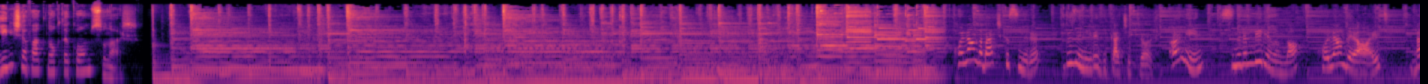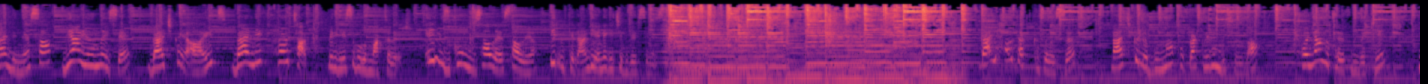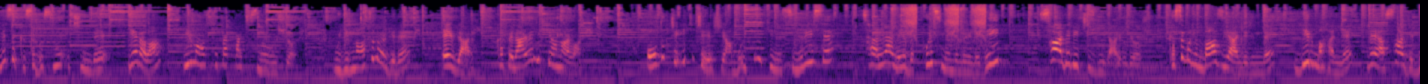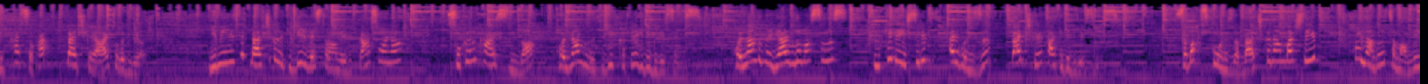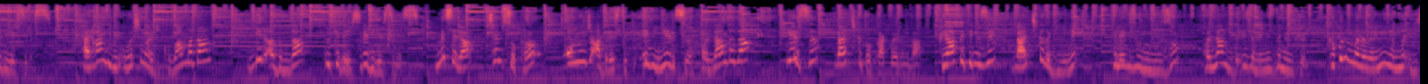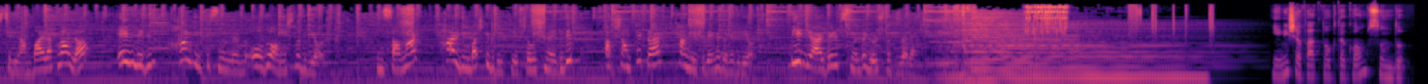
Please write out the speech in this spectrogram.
yenişafak.com sunar. Hollanda-Belçika sınırı düzeniyle dikkat çekiyor. Örneğin sınırın bir yanında Hollanda'ya ait Berli Nesa, diğer yanında ise Belçika'ya ait Berli Hörtak belediyesi bulunmaktadır. Elinizi kolunuzu sallaya sallaya bir ülkeden diğerine geçebilirsiniz. Berli Hörtak kasabası, Belçika'da bulunan toprakların dışında Hollanda tarafındaki Nesa kasabasının içinde yer alan 26 toprak parçasından oluşuyor. Bu 26 bölgede evler, kafeler ve dükkanlar var. Oldukça iç içe yaşayan bu iki ülkenin sınırı ise tellerle ya da polis memurlarıyla değil, sade bir çizgiyle ayrılıyor. Kasabanın bazı yerlerinde bir mahalle veya sadece birkaç sokak Belçika'ya ait olabiliyor. Yemeğinizi Belçika'daki bir restoranda yedikten sonra sokağın karşısında Hollanda'daki bir kafeye gidebilirsiniz. Hollanda'da yer bulamazsanız ülke değiştirip arabanızı Belçika'ya park edebilirsiniz. Sabah sporunuza Belçika'dan başlayıp Hollanda'da tamamlayabilirsiniz. Herhangi bir ulaşım aracı kullanmadan bir adımda ülke değiştirebilirsiniz. Mesela Champs Sokağı 10. adresteki evin yarısı Hollanda'da, yarısı Belçika topraklarında. Kıyafetinizi Belçika'da giyinip televizyonunuzu Hollanda'da izlemeniz de mümkün. Kapı numaralarının yanına iliştirilen bayraklarla evlerin hangi ülke sınırlarında olduğu anlaşılabiliyor. İnsanlar her gün başka bir ülkeye çalışmaya gidip akşam tekrar kendi ülkelerine dönebiliyor. Bir diğer garip sınırda görüşmek üzere. yenişafak.com sundu.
